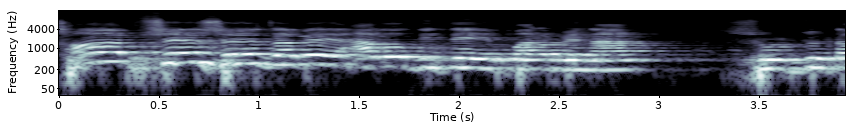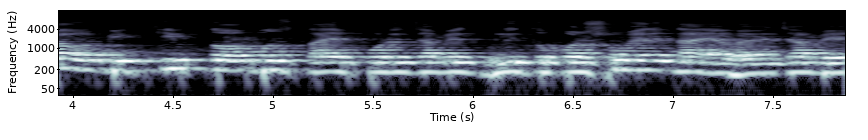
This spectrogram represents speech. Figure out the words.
সব শেষ হয়ে যাবে, আলো দিতে পারবে না। সূর্যটাও বিক্ষিপ্ত অবস্থায় পড়ে যাবে, ধুলিত পশমের ন্যায় হয়ে যাবে।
